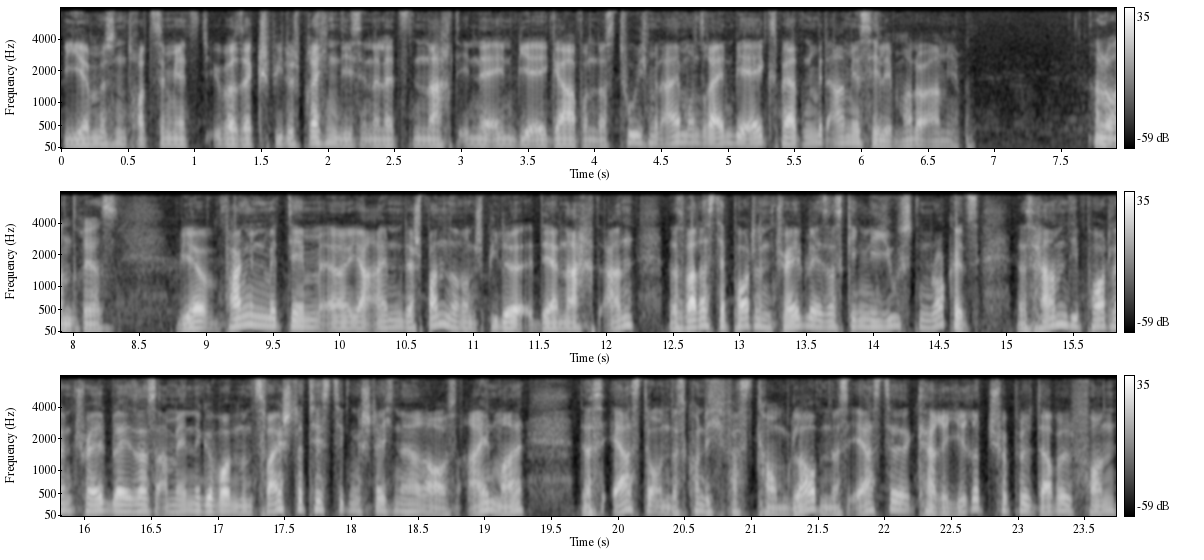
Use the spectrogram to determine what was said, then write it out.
wir müssen trotzdem jetzt über sechs Spiele sprechen, die es in der letzten Nacht in der NBA gab. Und das tue ich mit einem unserer NBA-Experten, mit Amir Selim. Hallo Amir. Hallo Andreas. Wir fangen mit dem, äh, ja, einem der spannenderen Spiele der Nacht an. Das war das der Portland Trailblazers gegen die Houston Rockets. Das haben die Portland Trailblazers am Ende gewonnen. Und zwei Statistiken stechen heraus. Einmal das erste, und das konnte ich fast kaum glauben, das erste Karriere-Triple-Double von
